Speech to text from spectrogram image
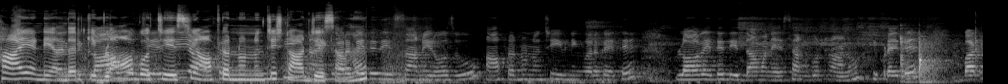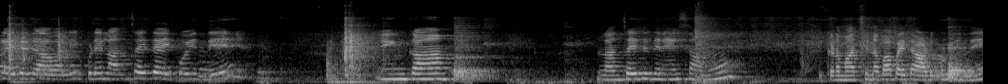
హాయ్ అండి అందరికి. బ్లాగ్ వచ్చేసి ఆఫ్టర్నూన్ నుంచి స్టార్ట్ చేశాను. అయితే తీస్తాను ఈరోజు. ఆఫ్టర్నూన్ నుంచి ఈవినింగ్ వరకు అయితే బ్లాగ్ అయితే తీద్దామనేసి అనుకుంటున్నాను. ఇప్పుడైతే బట్టలు అయితే తేవాలి. ఇప్పుడే లంచ్ అయితే అయిపోయింది. ఇంకా లంచ్ అయితే తినేసాము. ఇక్కడ మా చిన్న పాప అయితే ఆడుకుంటుంది.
